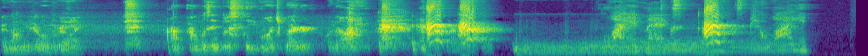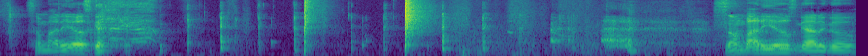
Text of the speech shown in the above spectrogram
They're gonna get over it. Like, I, I was able to sleep much better without him. quiet, Max. Max, be quiet. Somebody else got. Somebody else gotta go.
